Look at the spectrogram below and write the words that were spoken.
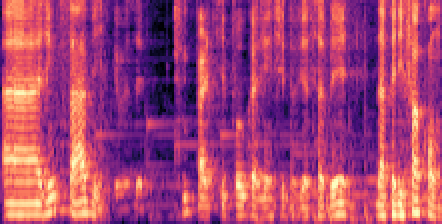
A gente sabe, que você participou com a gente do Via Saber, da Perifacom,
